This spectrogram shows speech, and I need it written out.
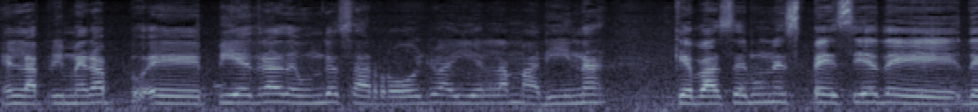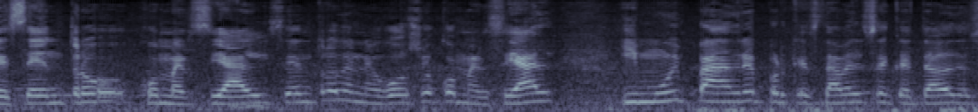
en la primera eh, piedra de un desarrollo ahí en la Marina que va a ser una especie de, de, centro comercial, centro de negocio comercial y muy padre porque estaba el secretario de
